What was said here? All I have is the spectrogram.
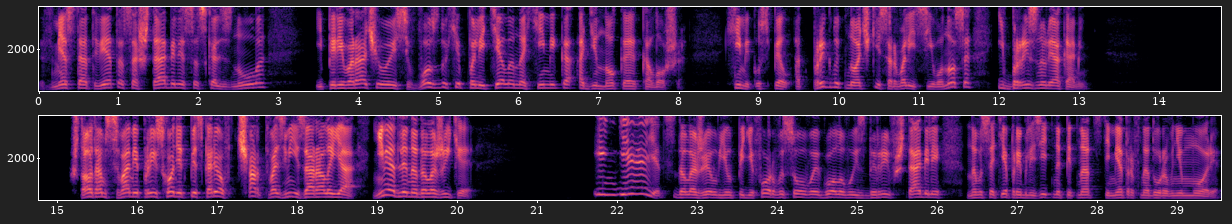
Вместо ответа со штабеля соскользнула и, переворачиваясь в воздухе, полетела на химика одинокая калоша. Химик успел отпрыгнуть, но очки сорвались с его носа и брызнули о камень. «Что там с вами происходит, Пискарев? Черт возьми!» — заорал я. «Немедленно доложите!» «Индеец!» — доложил Елпидифор, высовывая голову из дыры в штабеле на высоте приблизительно 15 метров над уровнем моря.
